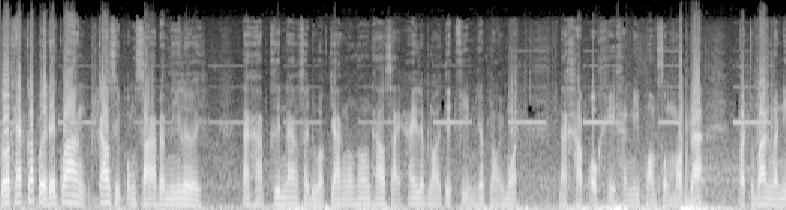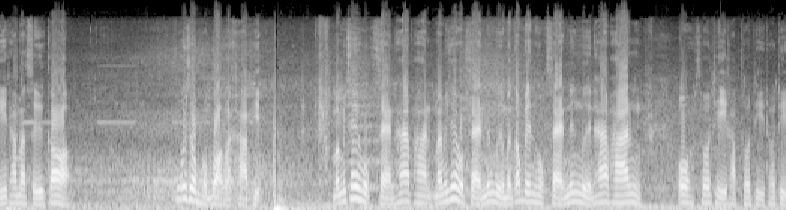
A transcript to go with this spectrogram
ตัวแคปก็เปิดได้กว้าง 90 องศาแบบนี้เลยนะครับ ขึ้นนั่งสะดวกยางรองรองเท้าใส่ให้เรียบร้อยติดฟิล์มเรียบร้อยหมด นะครับโอเคคันนี้พร้อมส่งมอบแล้วปัจจุบันวันนี้ถ้ามาซื้อก็ผู้ชมผมบอกราคาผิด มันไม่ใช่6 5 0 0 0มันไม่ใช่6 1 0 0 0 0มันต้องเป็น6 1 5 0 0 0โอ้โทษทีครับโทษทีโทษที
